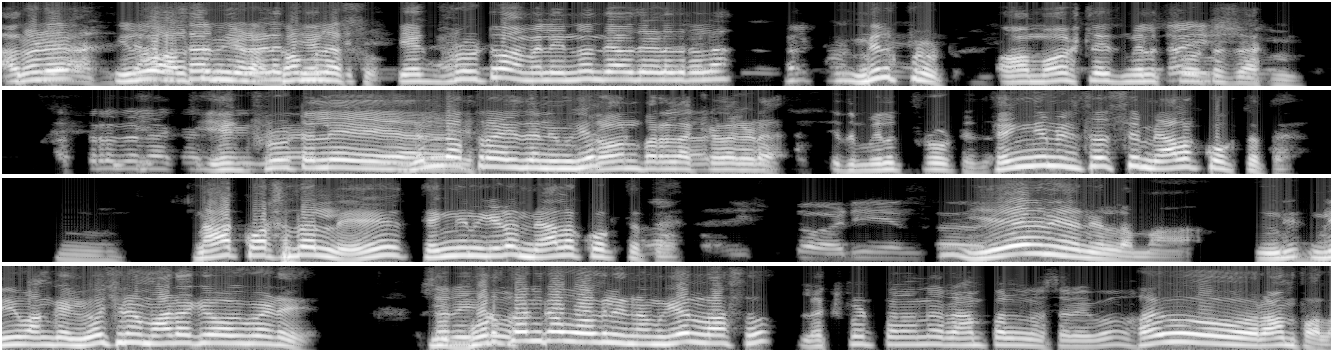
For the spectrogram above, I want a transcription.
ನೋಡಿ ಇದು ಯಾವ ಹಲಸಿನ ಗಿಡ ನೀವು ಎಗ್ ಫ್ರೂಟ್ ಆಮೇಲೆ ಇನ್ನೊಂದು ಯಾವ್ದು ಹೇಳಿದ್ರಲ್ಲ? ಮಿಲ್ಕ್ ಫ್ರೂಟ್ ಮೋಸ್ಟ್ಲಿ ಇದು milk fruit sir. Egg fruit ಅಲ್ಲಿ ಎಲ್ಲ ಹತ್ರ ಇದೆ ನಿಮ್ಗೆ? ಬ್ರೌನ್ ಬರಲ್ಲ ಕೆಳಗಡೆ. ಇದು ಮಿಲ್ಕ್ ಫ್ರೂಟ್ ಇದು. ತೆಂಗಿನ ಸಸಿ ಮೇಲಕ್ಕೆ ಹೋಗ್ತತೆ. ನಾಲ್ಕು ವರ್ಷದಲ್ಲಿ ತೆಂಗಿನ ಗಿಡ ಮೇಲಕ್ಕೆ ಹೋಗ್ತತೆ. ಏನ್ ಏನಿಲ್ಲಮ್ಮ. ನೀವ್ ಹಂಗ ಯೋಚನೆ ಮಾಡಕ್ಕೆ ಹೋಗ್ಬೇಡಿ. ಬುಡ್ತಂಗ ಹೋಗ್ಲಿ ನಮ್ಗೇನ್ ಲಾಸು ಲಕ್ಷ್ಮಣ್ ಫಲನ ರಾಮ್ ಫಲನ ಸರ್ ಇವು? ಅದು ರಾಮ್ಫಲ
